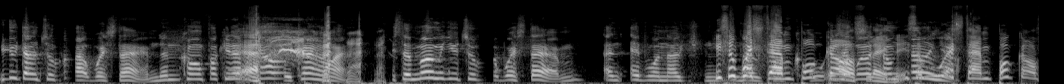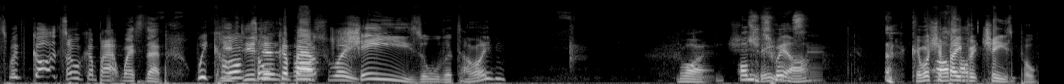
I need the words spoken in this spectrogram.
You don't talk about West Ham, then I can't fucking have a go at you, can I? It's the moment you talk about West Ham and everyone knows. you It's a know West Ham fuck. Is that podcast, Len. It's a? West Ham podcast. We've got to talk about West Ham. We can't talk about week. cheese all the time. Right on Cheese. Twitter. Okay, what's your I'll- I'll- favourite cheese, Paul?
